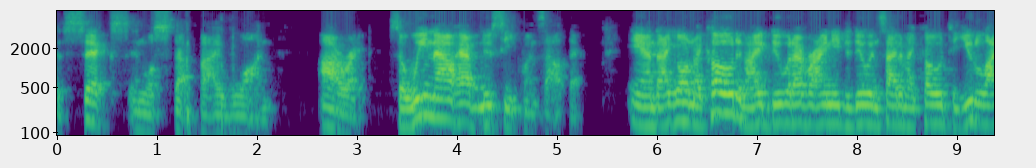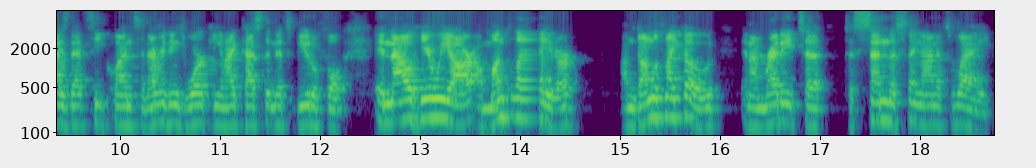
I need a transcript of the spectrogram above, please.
to six, and we'll step by one. All right. So we now have new sequence out there. And I go in my code and I do whatever I need to do inside of my code to utilize that sequence and everything's working and I test it and it's beautiful. And now here we are a month later, I'm done with my code and I'm ready to, to send this thing on its way.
